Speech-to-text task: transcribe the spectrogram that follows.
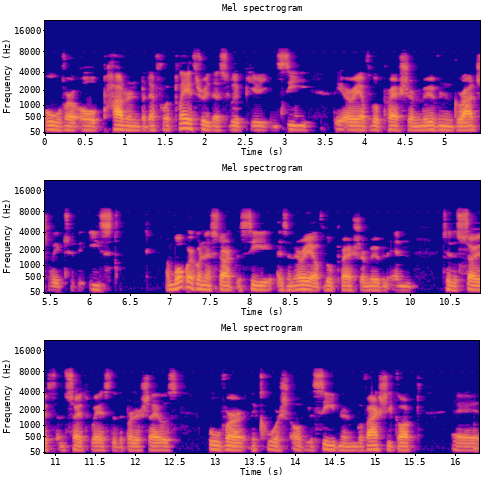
overall pattern. But if we play through this loop here, you can see the area of low pressure moving gradually to the east. And what we're going to start to see is an area of low pressure moving in to the south and southwest of the British Isles over the course of this evening. We've actually got uh,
